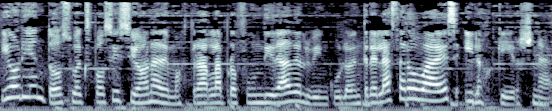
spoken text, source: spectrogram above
y orientó su exposición a demostrar la profundidad del vínculo entre Lázaro Báez y los Kirchner.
